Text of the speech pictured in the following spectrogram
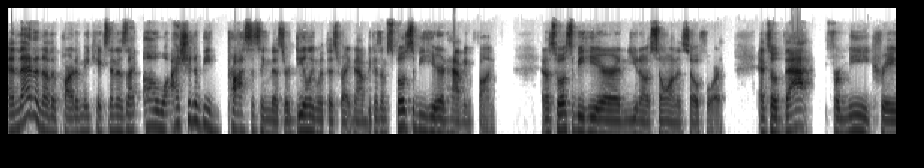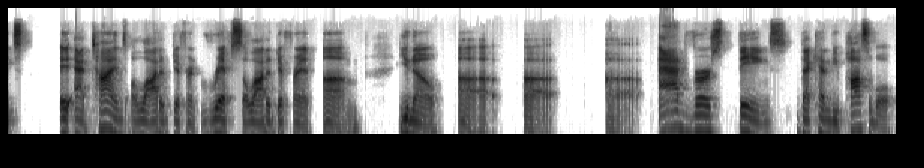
And then another part of me kicks in and is like, oh, well, I shouldn't be processing this or dealing with this right now because I'm supposed to be here and having fun. And I'm supposed to be here and, you know, so on and so forth. And so that for me creates at times a lot of different rifts, a lot of different, um, you know, uh, uh, uh, adverse things that can be possible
